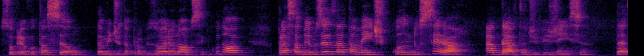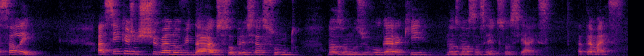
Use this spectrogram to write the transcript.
sobre a votação da medida provisória 959 para sabermos exatamente quando será a data de vigência dessa lei. Assim que a gente tiver novidades sobre esse assunto, nós vamos divulgar aqui nas nossas redes sociais. Até mais!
